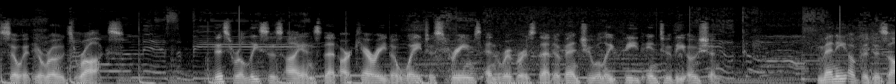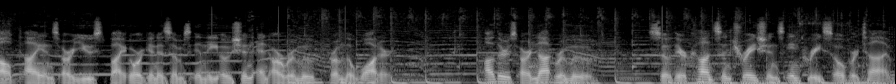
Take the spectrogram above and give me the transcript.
so it erodes rocks. This releases ions that are carried away to streams and rivers that eventually feed into the ocean. Many of the dissolved ions are used by organisms in the ocean and are removed from the water. Others are not removed, so their concentrations increase over time.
